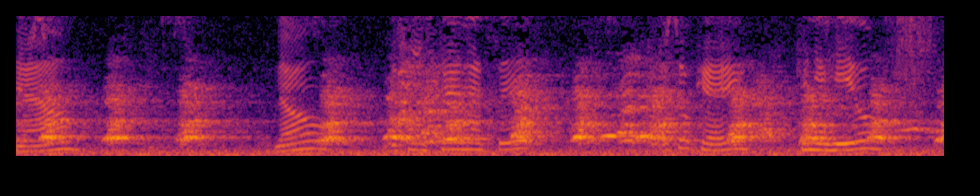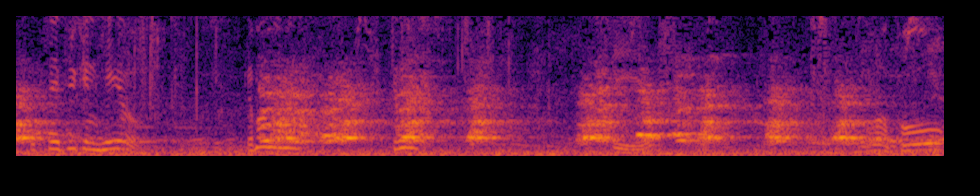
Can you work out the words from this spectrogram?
Down? No? Just want to stand, that's it? It's okay. Can you heel? Let's see if you can heel. Come on. Come on. Heel. A little pull,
